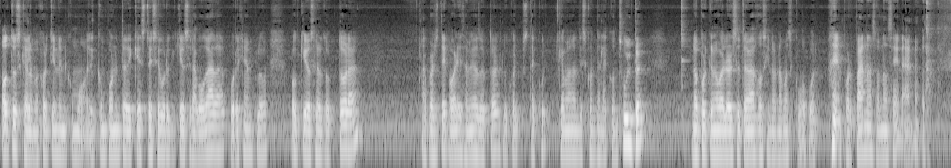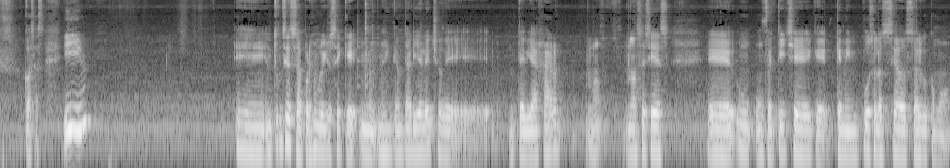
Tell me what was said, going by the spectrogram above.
otros que a lo mejor tienen como el componente de que estoy seguro que quiero ser abogada por ejemplo o quiero ser doctora aparte tengo varios amigos doctores lo cual pues está cool que me dan descuento en la consulta no porque no valore su trabajo, sino nada más como por, por panas o no sé, nada, cosas. Y eh, entonces, por ejemplo, yo sé que me, encantaría el hecho de, de, viajar, ¿no? No sé si es eh, un, fetiche que, que me impuso el asociado, es algo como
